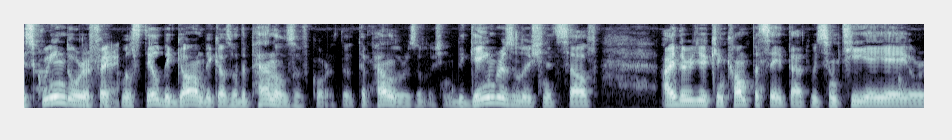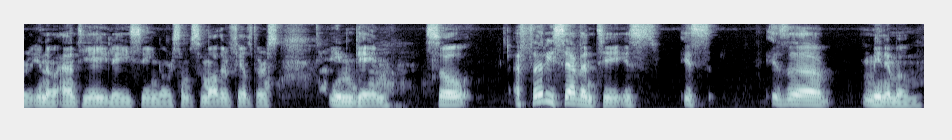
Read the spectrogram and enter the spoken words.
the screen door effect okay. will still be gone because of the panels, of course, the, the panel resolution. The game resolution itself, either you can compensate that with some TAA or you know anti-aliasing or some some other filters in game. So a 3070 is is is a minimum.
